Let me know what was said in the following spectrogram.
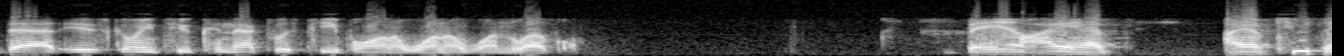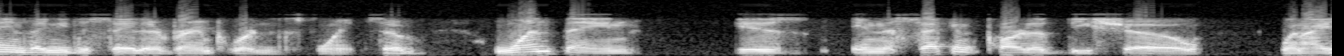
that is going to connect with people on a one-on-one level. Bam! I have I have two things I need to say that are very important at this point. So one thing is in the second part of the show, when I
